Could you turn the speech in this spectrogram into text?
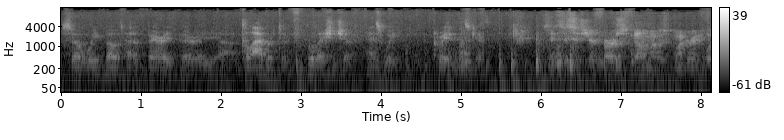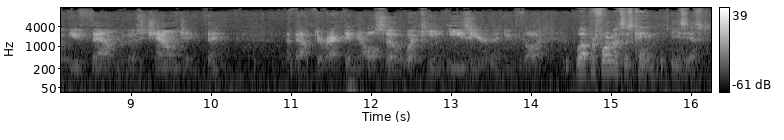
So we both had a very, very uh, collaborative relationship as we created this character. Since this is your first film, I was wondering what you found the most challenging thing about directing, and also what came easier than you. Well, performances came easiest.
